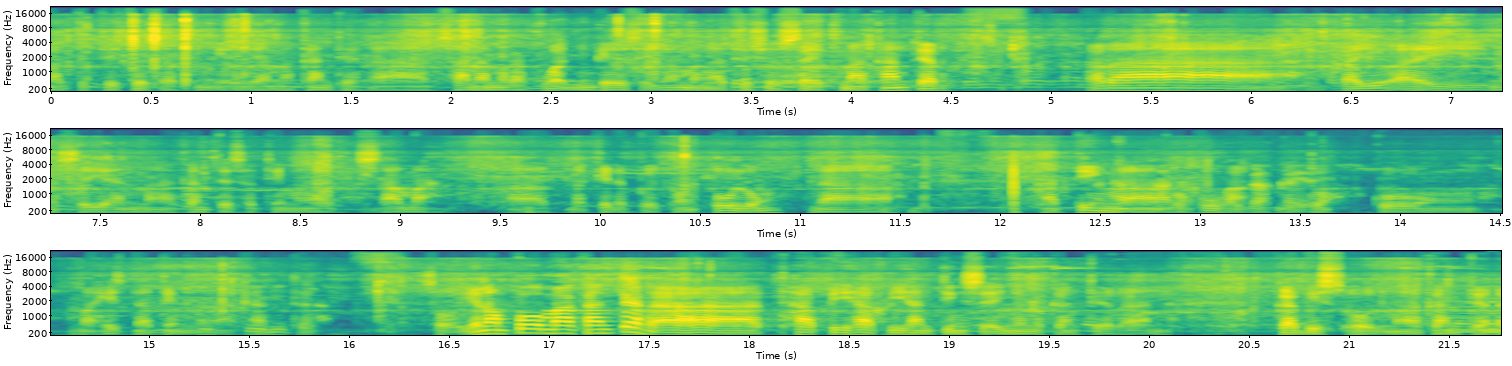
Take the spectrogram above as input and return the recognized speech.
magtitreso sa ating area mga kanter at sana makakuha din kayo sa inyong mga treasure site mga kanter para tayo ay masayahan mga sa ating mga kasama at laki na po itong tulong na ating Ah, makukuha kumbaga kayo. ito kung mahit natin mga kanter. So, yan lang po mga kanter at happy happy hunting sa inyo mga kanter and kabis all mga kanter.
